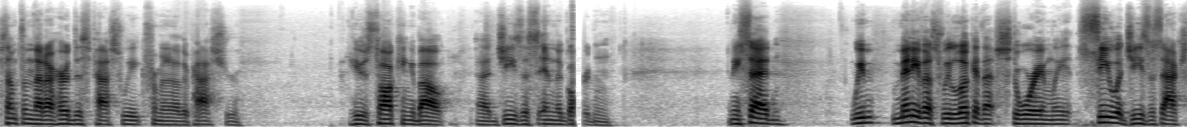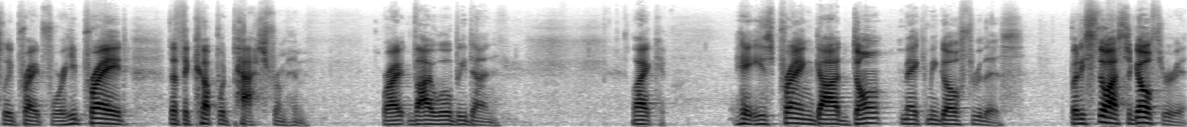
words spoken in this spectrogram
Something that I heard this past week from another pastor. He was talking about uh, Jesus in the garden and he said, we, many of us, we look at that story and we see what Jesus actually prayed for. He prayed that the cup would pass from him, right? Thy will be done. Like, hey, he's praying, God, don't make me go through this. But he still has to go through it.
